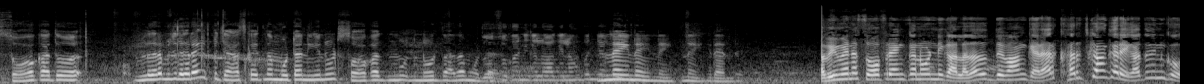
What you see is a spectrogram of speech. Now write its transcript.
सौ का तो लग रहा मुझे लग रहा है पचास का इतना मोटा नहीं है नोट सौ का नोट ज़्यादा मोटा दो सौ का निकलवा के लाऊं नहीं नहीं नहीं नहीं रहने अभी मैंने सौ फ्रैंक का नोट निकाला था तो देवांग कह रहा है खर्च कहाँ करेगा तो इनको?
